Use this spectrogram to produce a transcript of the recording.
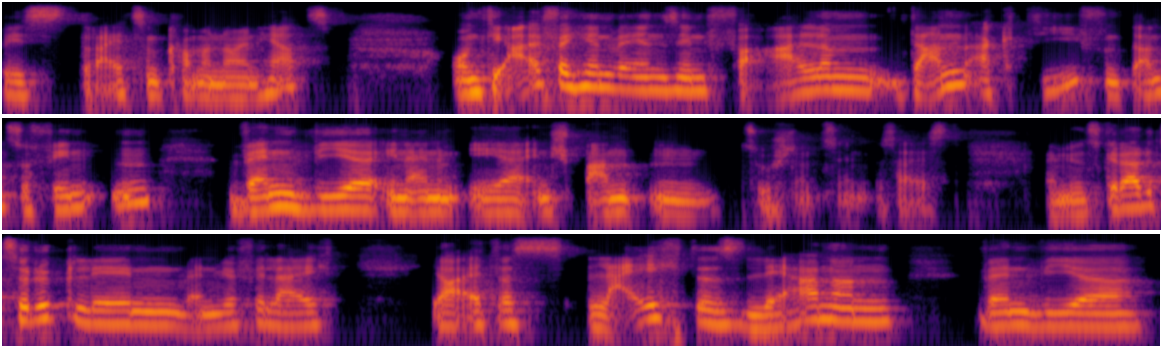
bis 13,9 Hertz. Und die Alpha-Hirnwellen sind vor allem dann aktiv und dann zu finden, wenn wir in einem eher entspannten Zustand sind. Das heißt, wenn wir uns gerade zurücklehnen, wenn wir vielleicht ja etwas Leichtes lernen, wenn wir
